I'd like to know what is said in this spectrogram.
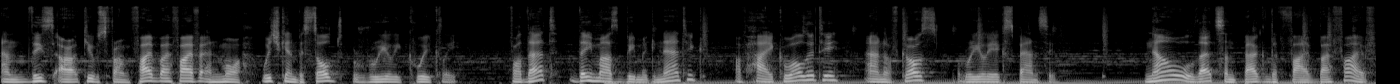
and these are cubes from 5x5 and more, which can be solved really quickly. For that, they must be magnetic, of high quality and of course really expensive. Now let's unpack the 5x5.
